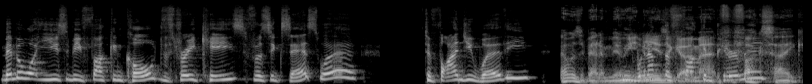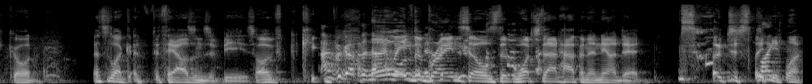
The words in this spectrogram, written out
remember what you used to be fucking called? The three keys for success were to find you worthy. That was about a million went up years the ago, fucking man. For pyramid? fuck's sake, God. That's like a- thousands of beers. I've ki- I forgot the nine all of the brain cells that watched that happen are now dead. So just leave Like- me alone.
